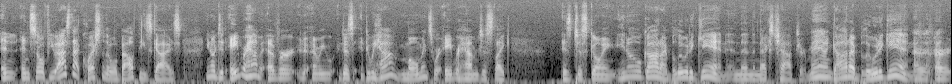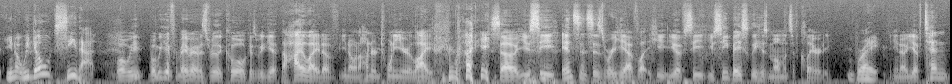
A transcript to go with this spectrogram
and and so if you ask that question though about these guys, you know, did Abraham ever I mean does do we have moments where Abraham just like is just going, you know, God, I blew it again, and then the next chapter, man, God, I blew it again, or, or you know, we don't see that. What we what we get from Abraham is really cool because we get the highlight of you know an 120 year life. right. So you see instances where he have like he you have see you see basically his moments of clarity. Right. You know, you have 10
